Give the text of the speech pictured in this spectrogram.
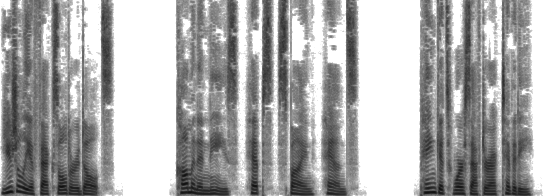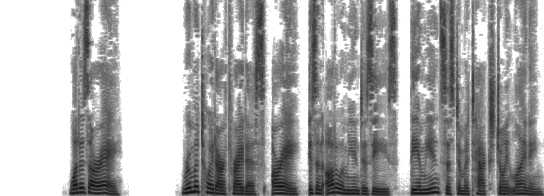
Usually affects older adults. Common in knees, hips, spine, hands. Pain gets worse after activity. What is RA? Rheumatoid arthritis, RA, is an autoimmune disease, the immune system attacks joint lining.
